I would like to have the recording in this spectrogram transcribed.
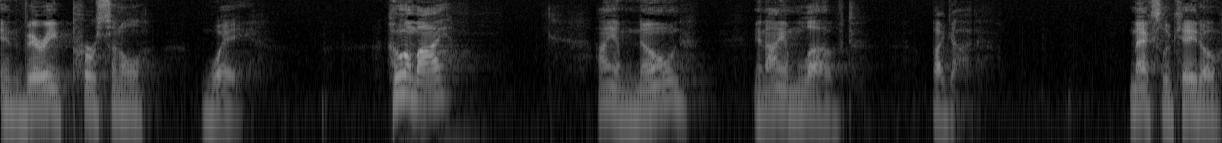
and very personal way. Who am I? I am known and I am loved by God. Max Lucado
